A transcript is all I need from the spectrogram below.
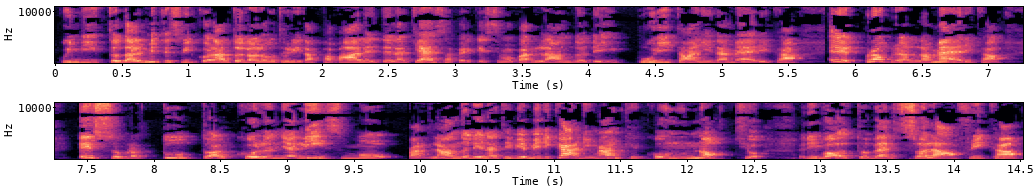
quindi totalmente svincolato dall'autorità papale e della Chiesa, perché stiamo parlando dei puritani d'America, e proprio all'America e soprattutto al colonialismo, parlando dei nativi americani, ma anche con un occhio rivolto verso l'Africa,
